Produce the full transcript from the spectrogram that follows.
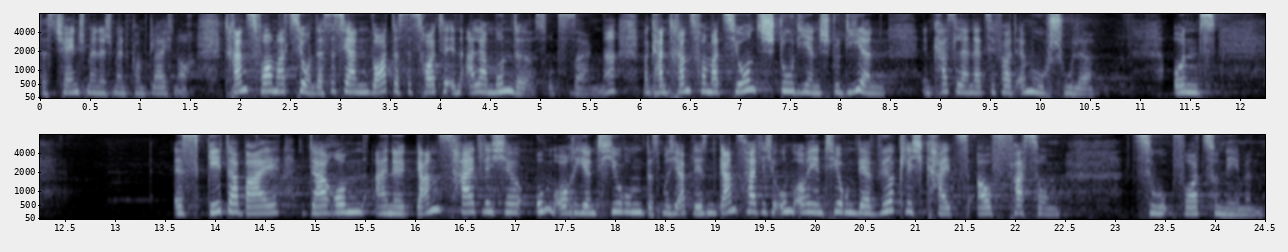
Das Change Management kommt gleich noch. Transformation, das ist ja ein Wort, das ist heute in aller Munde sozusagen. Ne? Man kann Transformationsstudien studieren in Kassel an der CVM-Hochschule. Und es geht dabei darum, eine ganzheitliche Umorientierung, das muss ich ablesen, ganzheitliche Umorientierung der Wirklichkeitsauffassung zu, vorzunehmen.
